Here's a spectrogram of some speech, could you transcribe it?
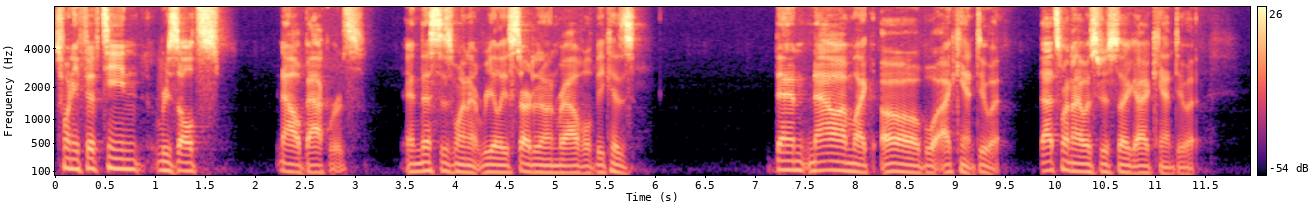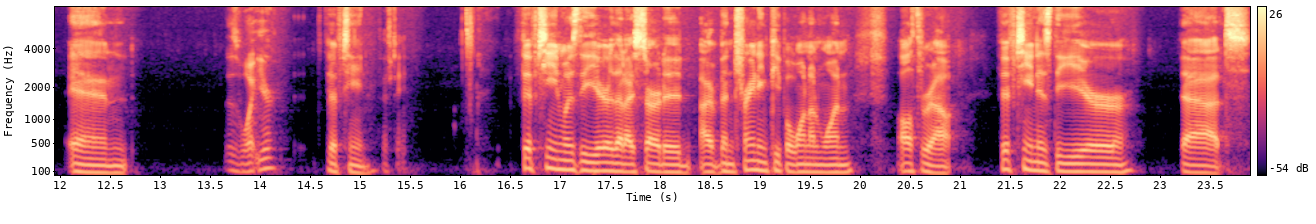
2015 results now backwards. And this is when it really started to unravel because then now I'm like, oh boy, I can't do it. That's when I was just like, I can't do it. And This is what year? 15. 15. 15 was the year that I started. I've been training people one on one all throughout. 15 is the year that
